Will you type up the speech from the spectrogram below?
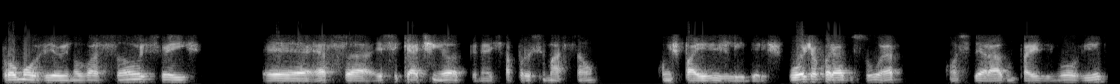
promoveu inovação e fez é, essa, esse catching up, né, essa aproximação com os países líderes. Hoje a Coreia do Sul é considerado um país desenvolvido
